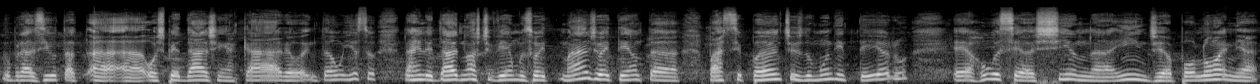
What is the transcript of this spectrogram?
No Brasil tá, a, a, hospedagem é cara. Então, isso, na realidade, nós tivemos oito, mais de 80 participantes do mundo inteiro, é, Rússia, China, Índia, Polônia,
